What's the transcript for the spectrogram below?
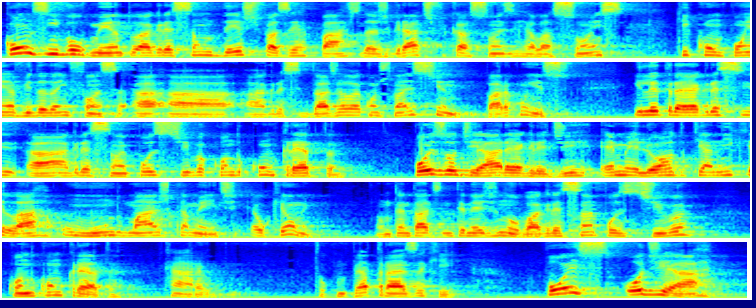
Com o desenvolvimento, a agressão deixa de fazer parte das gratificações e relações que compõem a vida da infância. A, a, a agressividade ela vai continuar existindo. Para com isso. E letra E. A agressão é positiva quando concreta Pois odiar e agredir é melhor do que aniquilar o mundo magicamente. É o que, homem? Vamos tentar entender de novo. A agressão é positiva quando concreta. Cara, estou com o pé atrás aqui. Pois odiar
